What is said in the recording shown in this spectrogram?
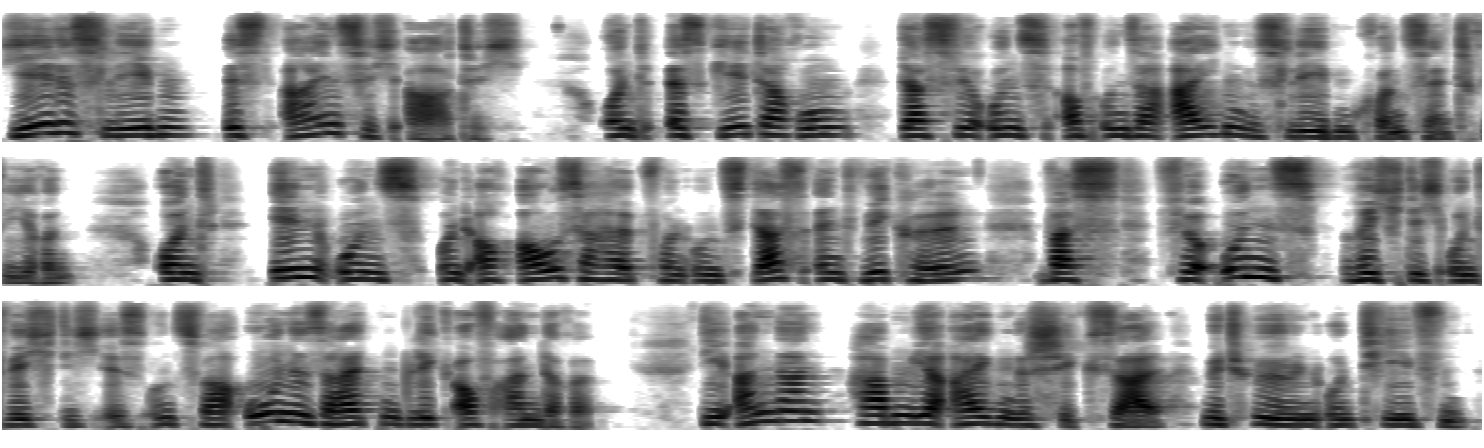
Jedes Leben ist einzigartig und es geht darum, dass wir uns auf unser eigenes Leben konzentrieren und in uns und auch außerhalb von uns das entwickeln, was für uns richtig und wichtig ist, und zwar ohne Seitenblick auf andere. Die anderen haben ihr eigenes Schicksal mit Höhen und Tiefen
